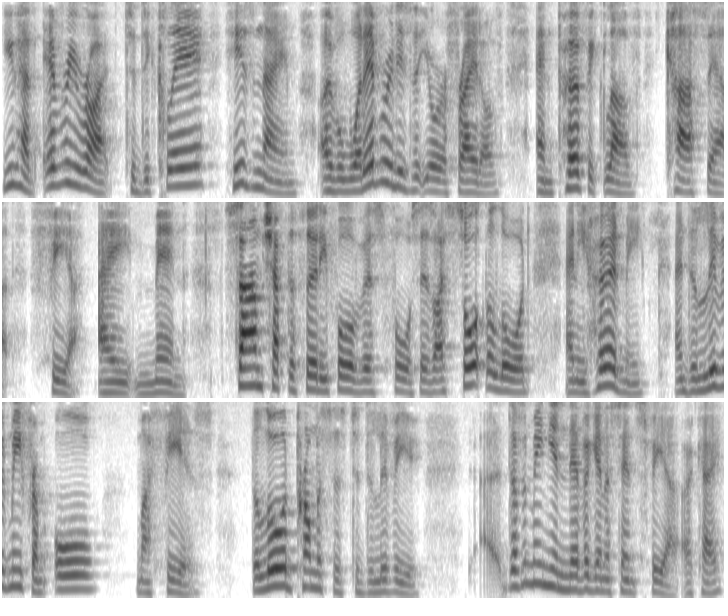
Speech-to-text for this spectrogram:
you have every right to declare his name over whatever it is that you're afraid of, and perfect love casts out fear. Amen. Psalm chapter 34, verse 4 says, I sought the Lord, and he heard me and delivered me from all my fears. The Lord promises to deliver you. It uh, doesn't mean you're never going to sense fear, okay?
